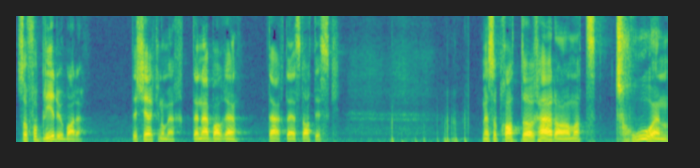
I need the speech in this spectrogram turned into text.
så forblir det jo bare det. Det skjer ikke noe mer. Den er bare der. Det er statisk. Men så prater her da om at troen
